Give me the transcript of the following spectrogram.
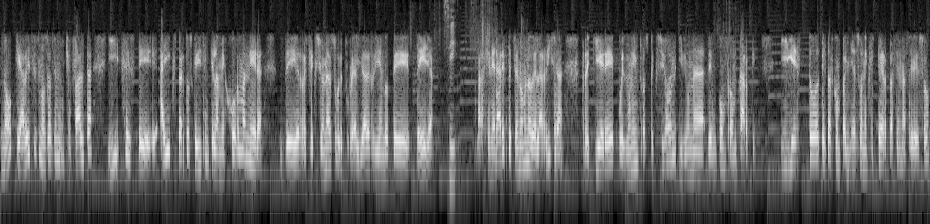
¿no? Que a veces nos hace mucha falta y se- eh, hay expertos que dicen que la mejor manera de reflexionar sobre tu realidad es riéndote de ella. Sí. Para generar este fenómeno de la risa requiere pues de una introspección y de una de un confrontarte. Y esto, estas compañías son expertas en hacer eso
